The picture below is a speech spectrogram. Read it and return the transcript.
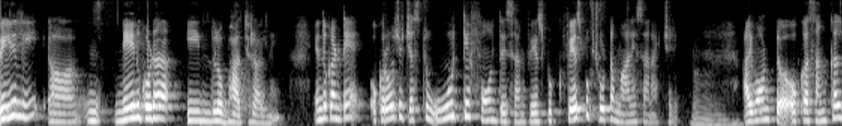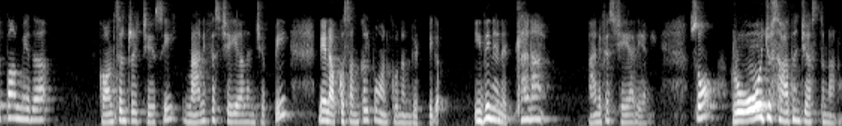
రియలీ నేను కూడా ఈ ఇందులో బాధ్యురాలని. ఎందుకంటే ఒకరోజు జస్ట్ ఊరికే ఫోన్ తీశాను ఫేస్బుక్ ఫేస్బుక్ చూడటం మానేశాను యాక్చువల్లీ ఐ వాంట్ ఒక సంకల్పం మీద కాన్సన్ట్రేట్ చేసి మేనిఫెస్ట్ చేయాలని చెప్పి నేను ఒక సంకల్పం అనుకున్నాను గట్టిగా. ఇది నేను ఎట్లైనా మేనిఫెస్ట్ చేయాలి అని. సో రోజు సాధన చేస్తున్నాను.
